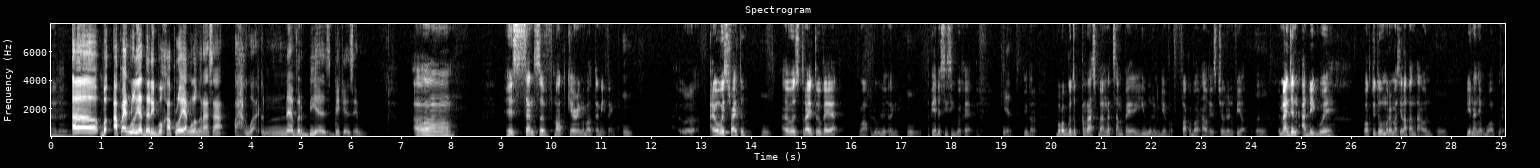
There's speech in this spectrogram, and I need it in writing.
Eh, ba- apa yang lo lihat dari bokap lo yang lo ngerasa ah gue I could never be as big as him. Uh, his sense of not caring about anything. Uh, I always try to. I always try to kayak, wah peduli lagi. Tapi ada sisi gue kayak, Iya. gitu loh. bokap gue tuh keras banget sampai he wouldn't give a fuck about how his children feel. Imagine adik gue waktu itu umurnya masih 8 tahun, dia nanya ke bokap gue,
